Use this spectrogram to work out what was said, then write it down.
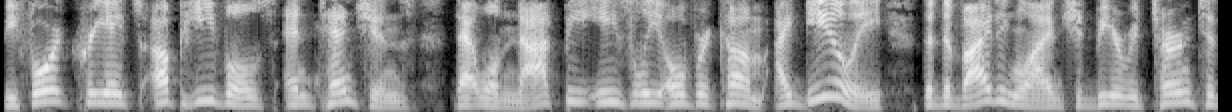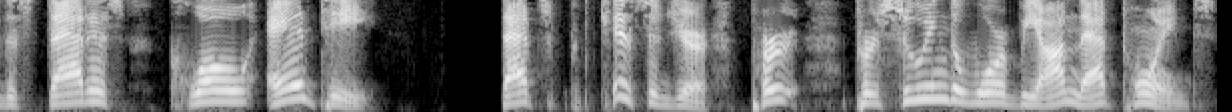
before it creates upheavals and tensions that will not be easily overcome. Ideally, the dividing line should be a return to the status quo ante. That's Kissinger. Per, pursuing the war beyond that point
